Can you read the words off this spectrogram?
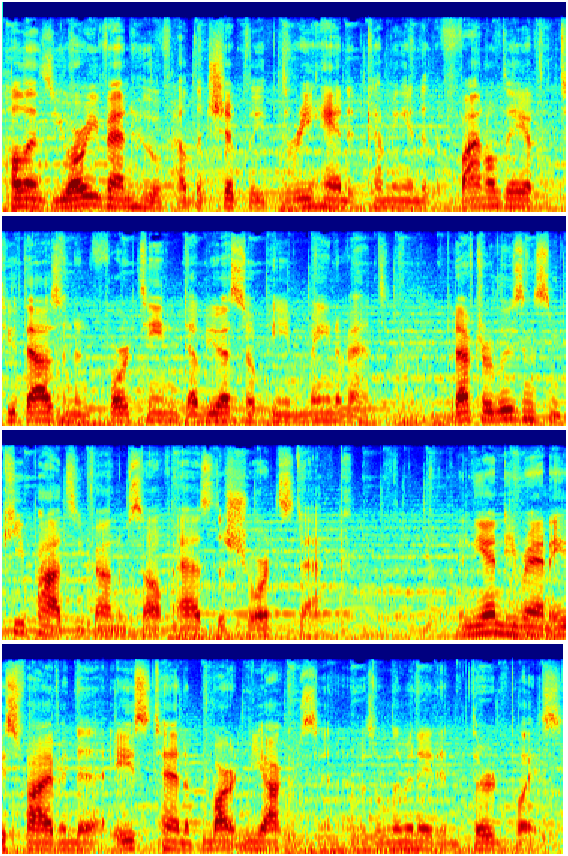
Holland's Jorryt Van Hoof held the chip lead three-handed coming into the final day of the 2014 WSOP main event, but after losing some key pots he found himself as the short stack. In the end he ran ace-5 into ace-10 of Martin Jacobson and was eliminated in third place,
